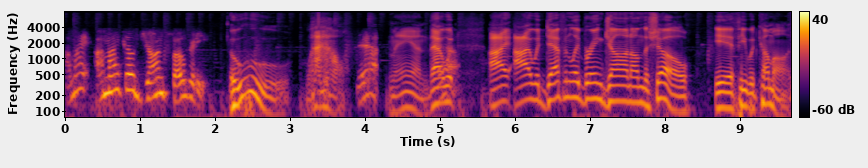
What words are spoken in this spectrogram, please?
I might, I might go John Fogerty. Ooh, wow. Yeah. Man, that Yeah. would I I would definitely bring John on the show if he would come on.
